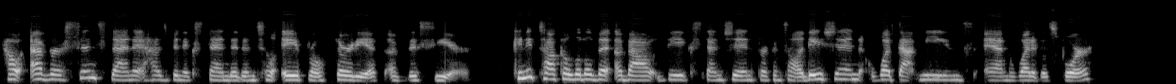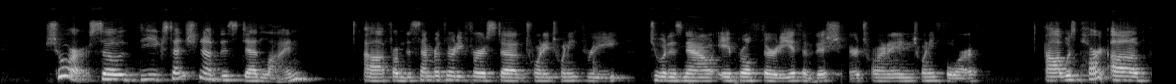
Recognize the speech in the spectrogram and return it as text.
However, since then, it has been extended until April 30th of this year. Can you talk a little bit about the extension for consolidation, what that means, and what it is for? Sure. So the extension of this deadline uh, from December 31st of 2023 to what is now April 30th of this year, 2024, uh, was part of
